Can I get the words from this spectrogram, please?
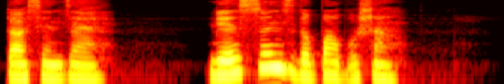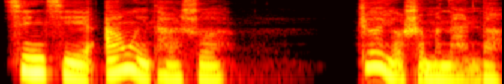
到现在连孙子都抱不上。”亲戚安慰他说：“这有什么难的？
